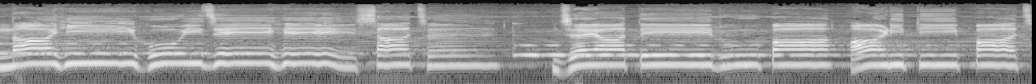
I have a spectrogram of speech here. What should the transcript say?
नाही होई जे हे साच जया ते रूपा आणि ती पाच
